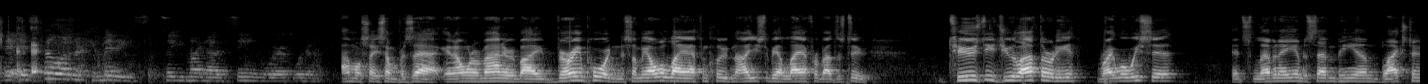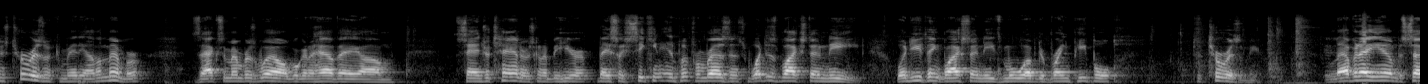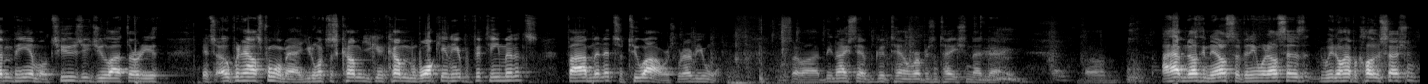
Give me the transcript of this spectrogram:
It, it's still under committees, so you might not have seen where it would have, I'm gonna say something for Zach, and I wanna remind everybody, very important, some of y'all will laugh, including, I used to be a laugher about this too. Tuesday, July thirtieth, right where we sit, it's eleven AM to seven PM, Blackstone's Tourism Committee, I'm a member, Zach's a member as well, we're gonna have a, um, Sandra Tanner is gonna be here, basically seeking input from residents, what does Blackstone need? What do you think Blackstone needs more of to bring people to tourism here? Eleven AM to seven PM on Tuesday, July thirtieth. It's open house format. You don't have to come, you can come and walk in here for fifteen minutes, five minutes, or two hours, whatever you want. So uh, it'd be nice to have a good town representation that day. Um, I have nothing else. If anyone else has, we don't have a closed session?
